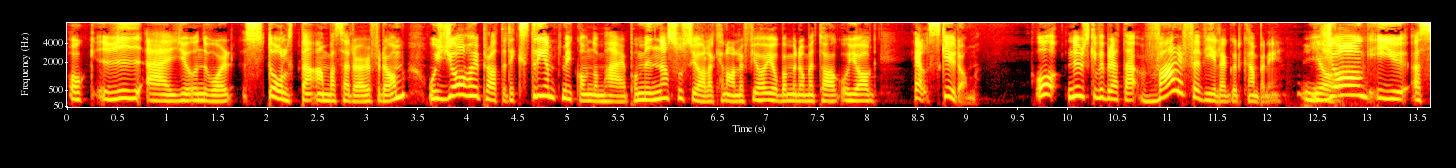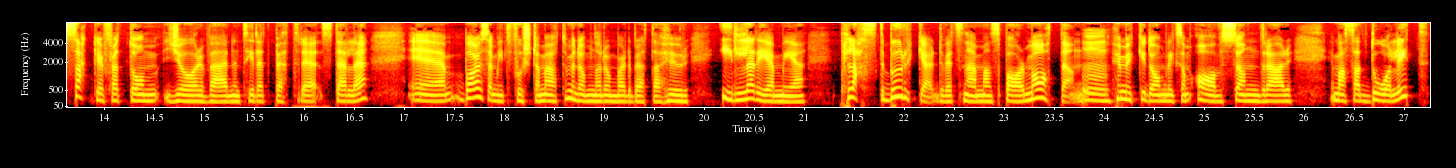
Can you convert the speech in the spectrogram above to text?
och vi är ju under vår stolta ambassadör för dem. Och jag har ju pratat extremt mycket om dem här på mina sociala kanaler för jag har jobbat med dem ett tag och jag älskar ju dem. Och nu ska vi berätta varför vi gillar Good Company. Ja. Jag är ju a sucker för att de gör världen till ett bättre ställe. Eh, bara så mitt första möte med dem när de började berätta hur illa det är med plastburkar, du vet såna här man spar maten. Hur mycket de liksom avsöndrar en massa dåligt.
